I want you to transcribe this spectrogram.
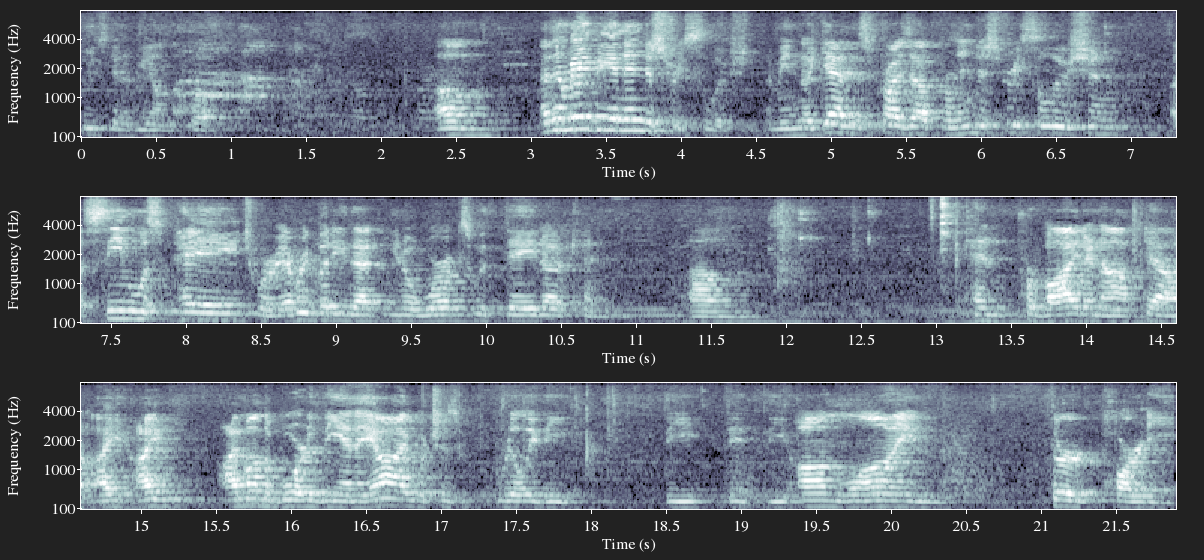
who's going to be on the hook. Um, and there may be an industry solution. I mean, again, this cries out for an industry solution, a seamless page where everybody that you know works with data can um, can provide an opt-out. I, I, I'm on the board of the NAI, which is really the, the, the, the online third-party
